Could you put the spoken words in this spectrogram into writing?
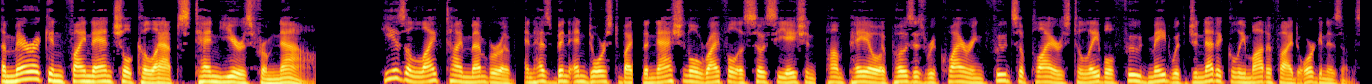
American financial collapse 10 years from now. He is a lifetime member of, and has been endorsed by, the National Rifle Association. Pompeo opposes requiring food suppliers to label food made with genetically modified organisms.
